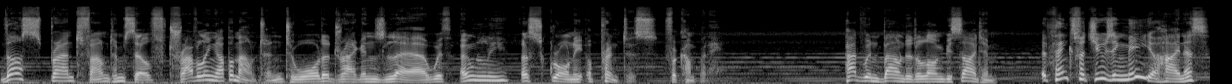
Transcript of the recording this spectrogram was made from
Thus, Brant found himself traveling up a mountain toward a dragon's lair with only a scrawny apprentice for company. Hadwin bounded along beside him. Thanks for choosing me, Your Highness.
